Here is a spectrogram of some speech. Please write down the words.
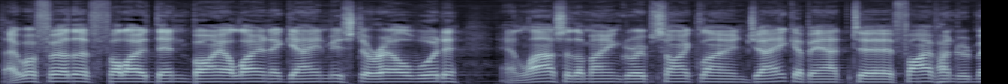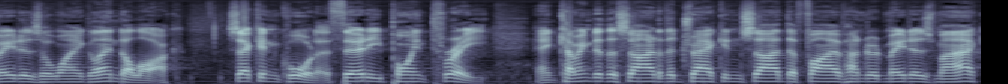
They were further followed then by Alone Again, Mr. Elwood, and last of the main group, Cyclone Jake, about uh, 500 metres away, Glendalough. Second quarter, 30.3. And coming to the side of the track inside the 500 metres mark,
